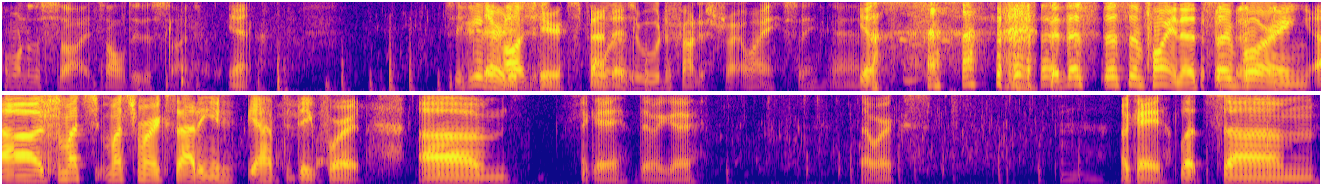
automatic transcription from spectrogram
On one of the sides. I'll do this side. Yeah. See, if you There didn't it hide here. Found spawners, it. we would have found it straight away. See? Yeah. Yeah. but that's that's the point. That's so boring. Uh, it's much much more exciting if you have to dig for it. Um, okay, there we go. That works. Okay, let's um.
